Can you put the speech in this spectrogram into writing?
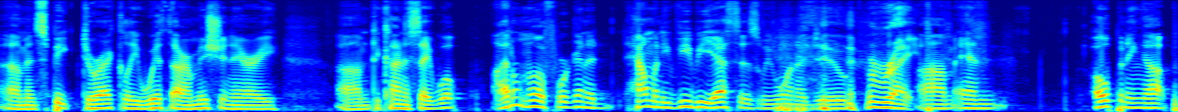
um, and speak directly with our missionary um, to kind of say, well, I don't know if we're going to how many VBSs we want to do, right? Um, and opening up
